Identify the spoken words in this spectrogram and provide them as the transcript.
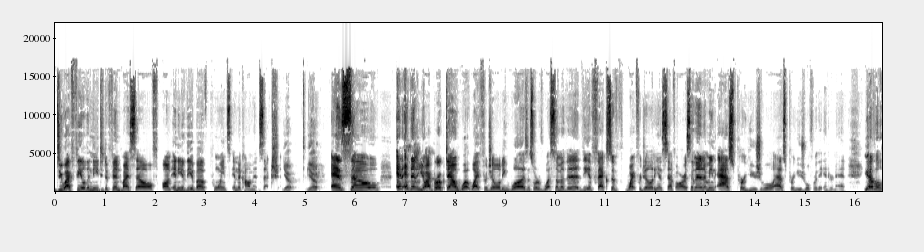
do i feel the need to defend myself on any of the above points in the comment section? Yep yep. And so and, and then you know i broke down what white fragility was and sort of what some of the the effects of white fragility and stuff are. So then i mean as per usual as per usual for the internet you have a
